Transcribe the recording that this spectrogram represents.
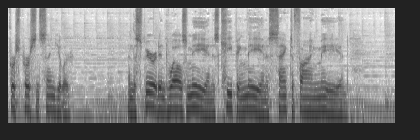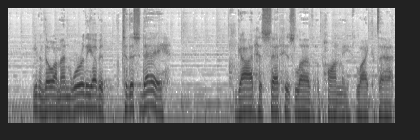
First person singular. And the Spirit indwells me and is keeping me and is sanctifying me and even though I'm unworthy of it to this day, God has set his love upon me like that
